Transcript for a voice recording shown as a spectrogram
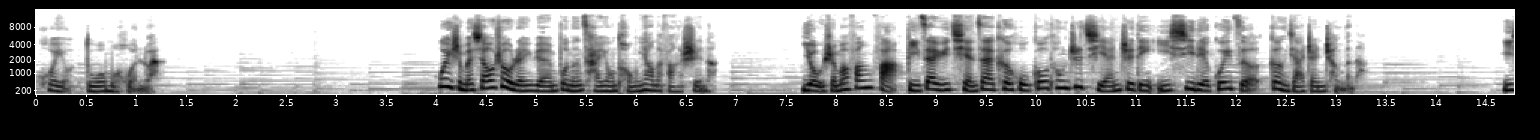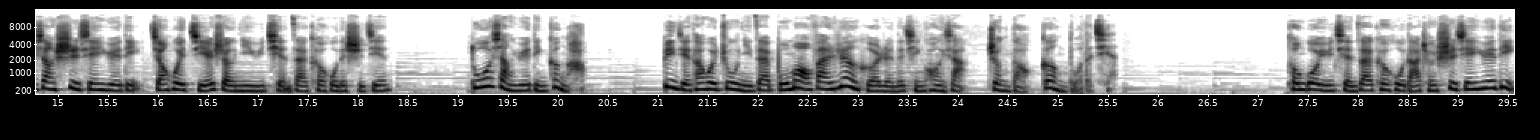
会有多么混乱？为什么销售人员不能采用同样的方式呢？有什么方法比在与潜在客户沟通之前制定一系列规则更加真诚的呢？一项事先约定将会节省你与潜在客户的时间。多项约定更好，并且他会助你在不冒犯任何人的情况下挣到更多的钱。通过与潜在客户达成事先约定，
